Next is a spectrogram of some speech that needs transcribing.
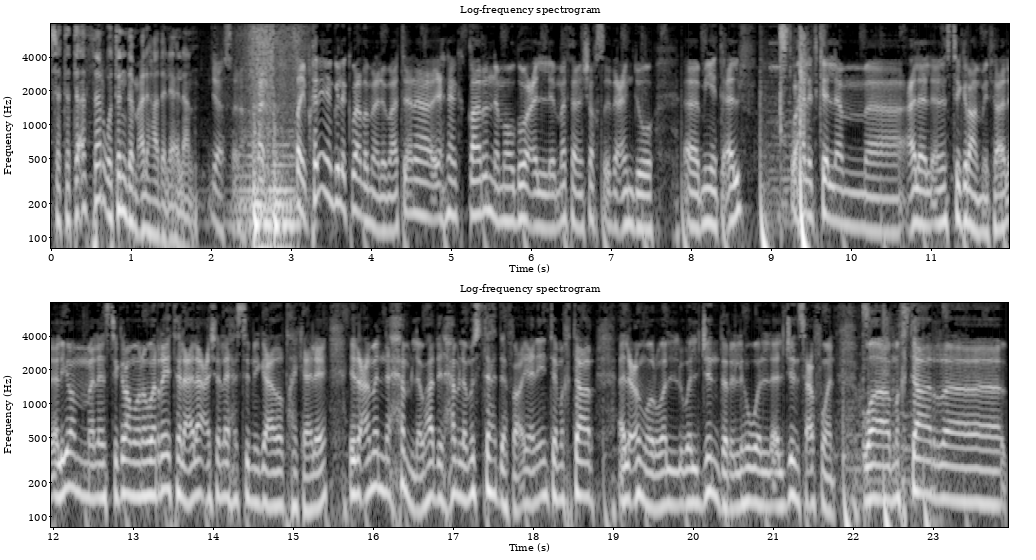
ستتأثر وتندم على هذا الإعلان. يا سلام. حلو. طيب خليني أقول لك بعض المعلومات. أنا إحنا قارنا موضوع مثلا شخص إذا عنده آه، مية ألف وحنتكلم آه، على الانستغرام مثال. اليوم الانستغرام وأنا وريته لعلاء عشان لا يحس اني قاعد أضحك عليه. إذا عملنا حملة وهذه الحملة مستهدفة. يعني أنت مختار العمر وال- والجندر اللي هو ال- الجنس عفوا. ومختار آه،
